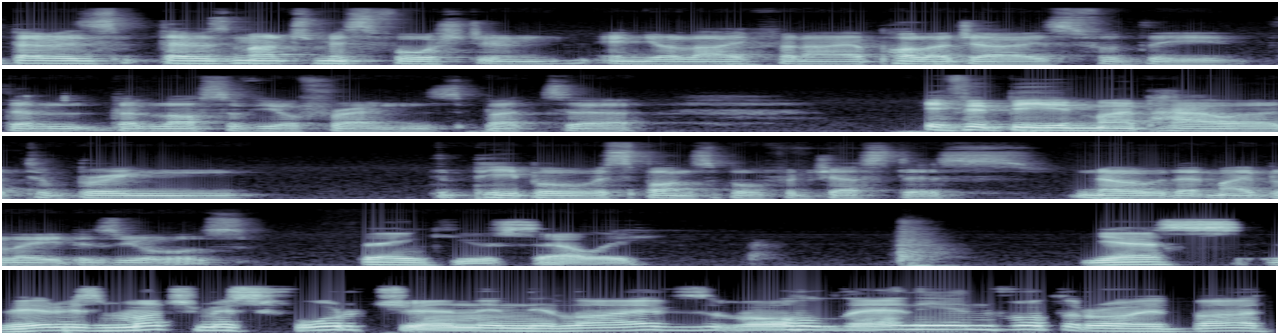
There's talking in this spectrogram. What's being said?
There is there is much misfortune in your life, and I apologize for the the, the loss of your friends. But uh, if it be in my power to bring the people responsible for justice, know that my blade is yours. Thank you, Sally. Yes, there is much misfortune in the lives of old Annie and Votoroy, but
